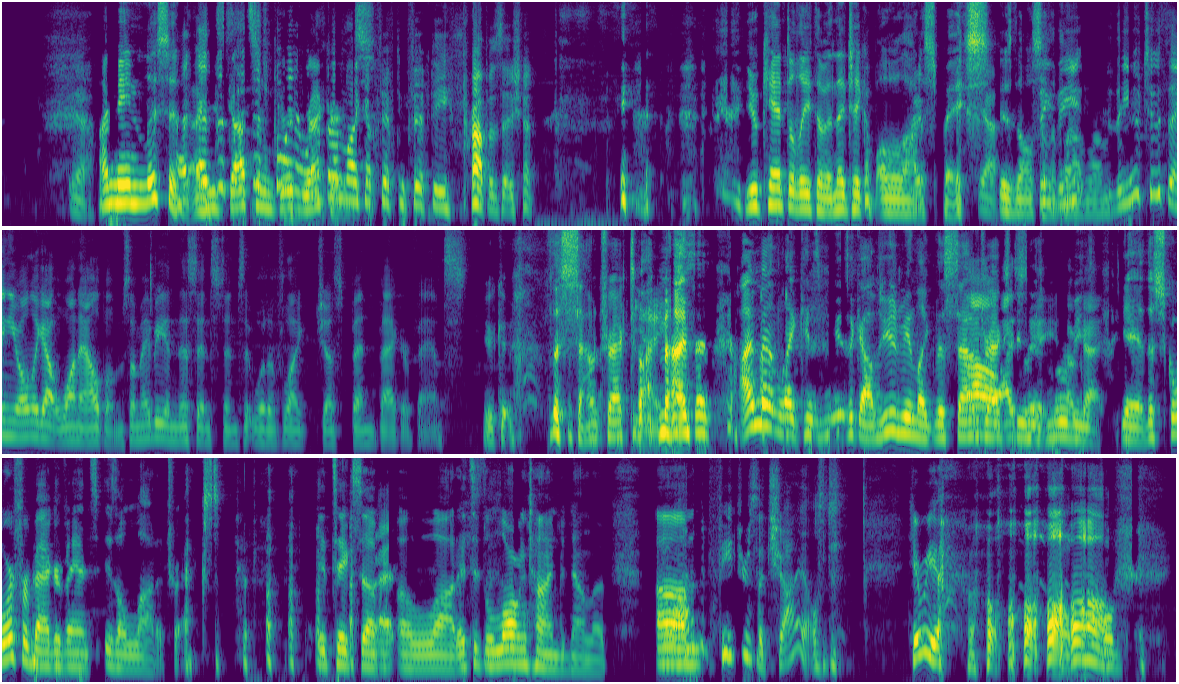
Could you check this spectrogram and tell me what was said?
Yeah. I mean, listen, at, at he's this, got some good records. like a 50-50 proposition. you can't delete them, and they take up a lot of space. Yeah. Is also See, the, the problem. The U2 thing, you only got one album, so maybe in this instance, it would have like just been Bagger Vance. You're, the soundtrack to I, meant, I meant like his music albums. You mean like the soundtracks oh, to his movies? Okay. Yeah, the score for Bagger Vance is a lot of tracks. it takes up right. a lot. It's, it's a long time to download. Um, a lot of um, it features a child. Here we are.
